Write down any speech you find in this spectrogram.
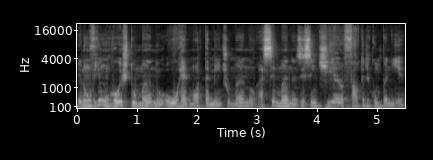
Eu não via um rosto humano ou remotamente humano há semanas e sentia falta de companhia.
